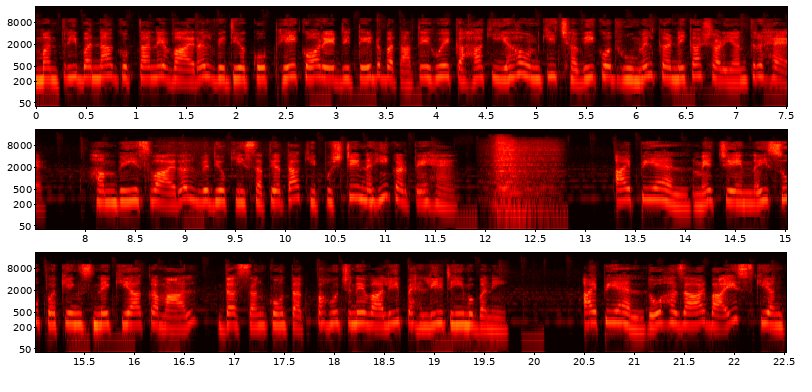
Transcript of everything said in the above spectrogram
मंत्री बन्ना गुप्ता ने वायरल वीडियो को फेक और एडिटेड बताते हुए कहा कि यह उनकी छवि को धूमिल करने का षड्यंत्र है। हम भी इस वायरल वीडियो की सत्यता की पुष्टि नहीं करते हैं। आईपीएल में चेन्नई सुपर किंग्स ने किया कमाल, दस अंकों तक पहुँचने वाली पहली टीम बनी। आईपीएल 2022 की अंक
